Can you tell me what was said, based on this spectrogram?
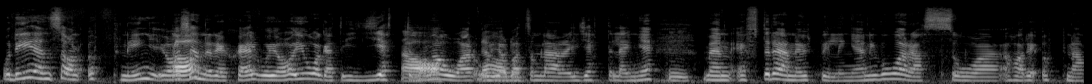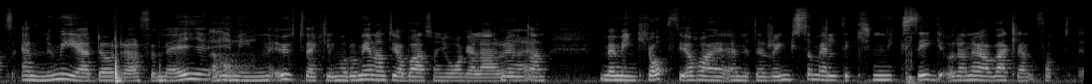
och det är en sån öppning. Jag Ja. känner det själv och jag har yogat i jättemånga år och jobbat du. Mm. som lärare jättelänge. Men efter den utbildningen i våras så har det öppnats ännu mer dörrar för mig i min utveckling och då menar inte jag bara som yogalärare Nej. utan med min kropp för jag har en liten rygg som är lite knixig och den har jag verkligen fått eh,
